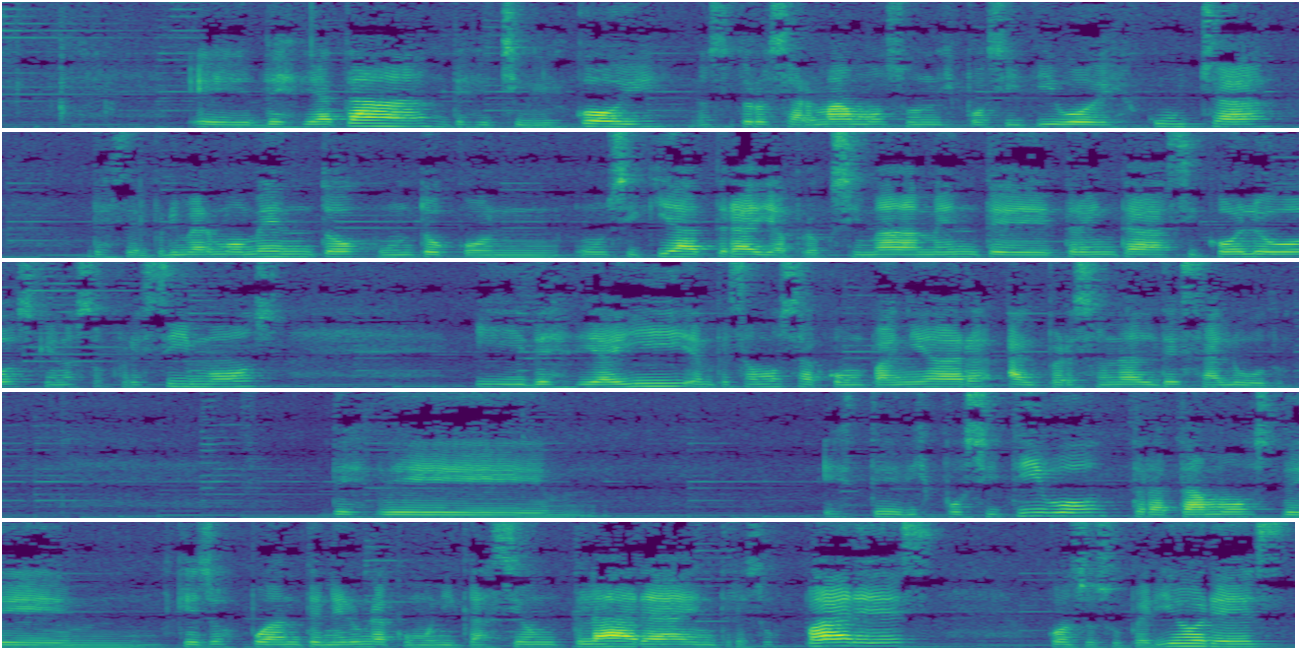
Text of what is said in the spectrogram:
Eh, desde acá, desde Chivilcoy, nosotros armamos un dispositivo de escucha desde el primer momento junto con un psiquiatra y aproximadamente 30 psicólogos que nos ofrecimos y desde ahí empezamos a acompañar al personal de salud. Desde este dispositivo tratamos de mm, que ellos puedan tener una comunicación clara entre sus pares, con sus superiores,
